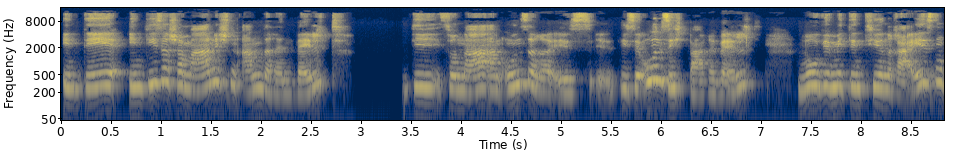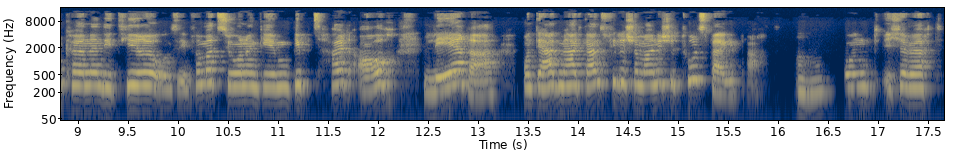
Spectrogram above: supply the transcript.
in, de, in dieser schamanischen anderen Welt die so nah an unserer ist, diese unsichtbare Welt, wo wir mit den Tieren reisen können, die Tiere uns Informationen geben, gibt's halt auch Lehrer. Und der hat mir halt ganz viele schamanische Tools beigebracht. Mhm. Und ich habe gedacht,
